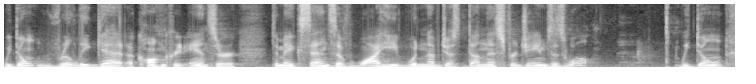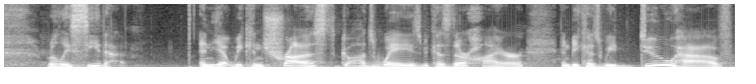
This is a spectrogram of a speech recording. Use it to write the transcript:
we don't really get a concrete answer to make sense of why he wouldn't have just done this for James as well. We don't really see that. And yet we can trust God's ways because they're higher and because we do have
